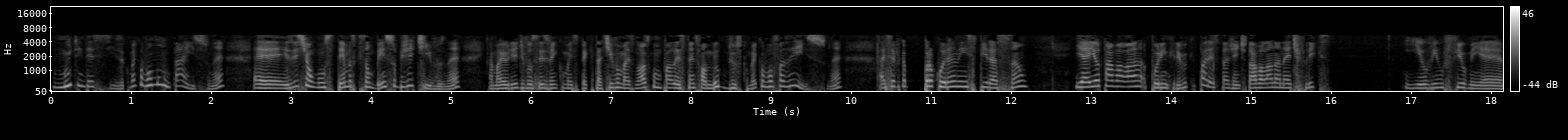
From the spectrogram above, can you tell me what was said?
muito indecisa. Como é que eu vou montar isso, né? É, existem alguns temas que são bem subjetivos, né? A maioria de vocês vem com uma expectativa, mas nós como palestrantes falamos, meu Deus, como é que eu vou fazer isso, né? Aí você fica procurando inspiração, e aí eu tava lá, por incrível que pareça, tá, gente? Eu lá na Netflix, e eu vi um filme, é,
